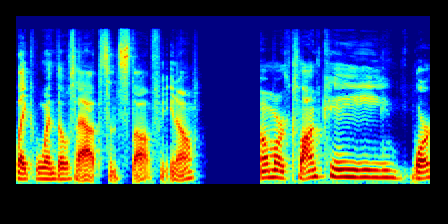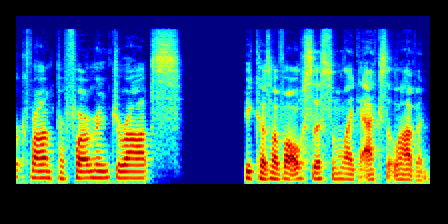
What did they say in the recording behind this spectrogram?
like Windows apps and stuff. You know no more clunky work run performance drops because of all system like X11.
